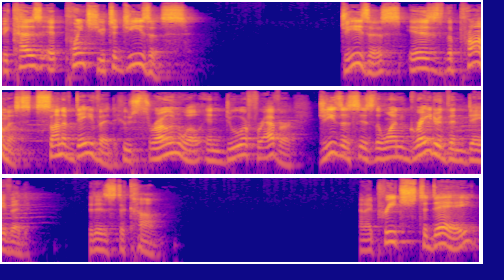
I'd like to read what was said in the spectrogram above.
because it points you to Jesus. Jesus is the promised son of David whose throne will endure forever. Jesus is the one greater than David that is to come. And I preach today,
